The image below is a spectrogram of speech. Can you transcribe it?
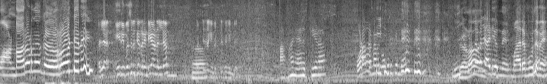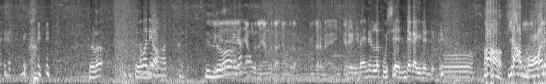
പണ്ടാരോട് കേറോട്ടിയത് അല്ല നീ റിവേഴ്സ് എടുക്കാൻ റെഡി ആണല്ലോ? അമ്മ ഞാൻ എത്തിയടാ. മരഭൂതമേ മതിയോ? ഇല്ലടാ. ഞാൻ കൊടുക്കാം ഞാൻ കൊടുക്കാം ഞാൻ കൊടുക്കാം. ഇവനുള്ള പുഷ് എന്റെ കയ്യിലുണ്ട്. യാ മോര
